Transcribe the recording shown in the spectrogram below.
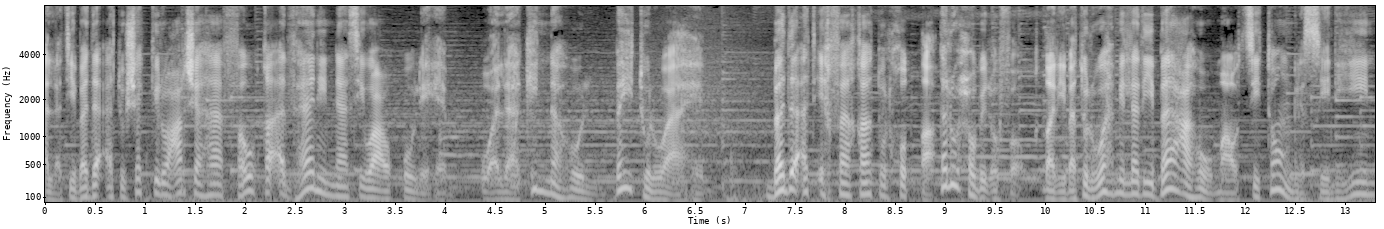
التي بدأت تشكل عرشها فوق أذهان الناس وعقولهم ولكنه البيت الواهب. بدأت إخفاقات الخطة تلوح بالأفق. ضريبة الوهم الذي باعه ماو تسي تونغ للصينيين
